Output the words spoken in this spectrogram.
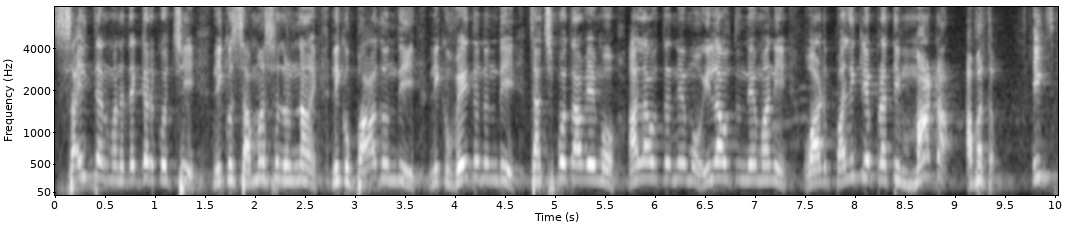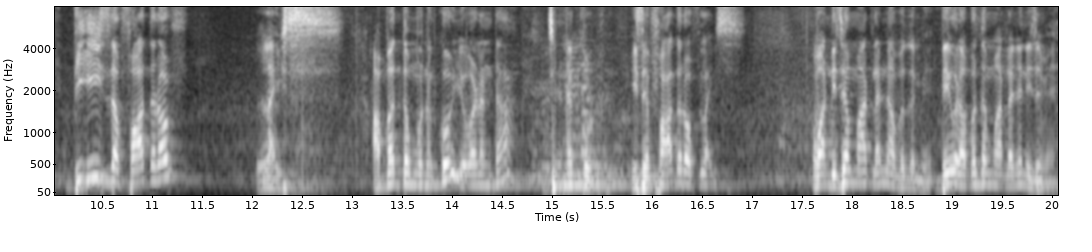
సైతం మన దగ్గరకు వచ్చి నీకు సమస్యలు ఉన్నాయి నీకు బాధ ఉంది నీకు వేదన ఉంది చచ్చిపోతావేమో అలా అవుతుందేమో ఇలా అవుతుందేమో అని వాడు పలికే ప్రతి మాట అబద్ధం. It's the is the father of lies అబద్ధమునకు ఎవడంట? జనకుడు. Is a father of life వాడు నిజం మాట్లాడిన అబద్ధమే. దేవుడు అబద్ధం మాట్లాడిన నిజమే.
